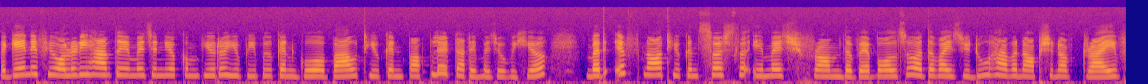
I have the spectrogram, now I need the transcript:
Again if you already have the image in your computer you people can go about you can populate that image over here. But if not you can search the image from the web also. Otherwise you do have an option of drive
